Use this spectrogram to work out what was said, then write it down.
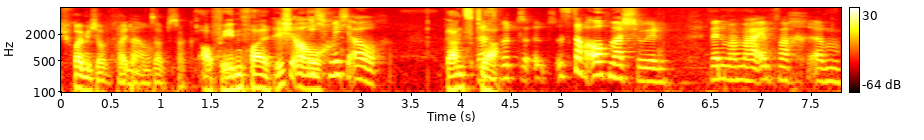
Ich freue mich auf Freitag Genau. und Samstag. Auf jeden Fall, Ich Ich auch. mich auch. ganz Das klar. wird, ist doch auch mal schön, wenn man mal einfach ähm,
